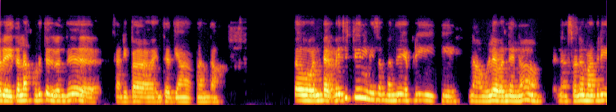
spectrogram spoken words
ஒரு இதெல்லாம் கொடுத்தது வந்து கண்டிப்பா இந்த தியானம் தான். ஸோ இந்த வெஜிடேரியனிசம் வந்து எப்படி நான் உள்ள வந்தேன்னா நான் சொன்ன மாதிரி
